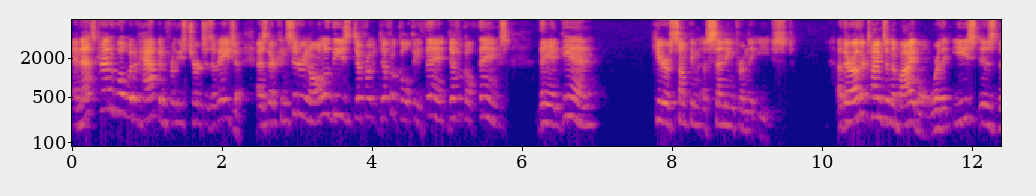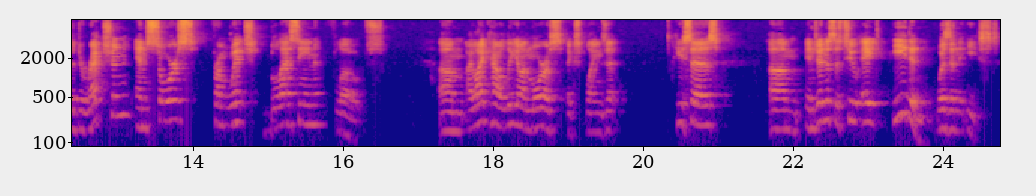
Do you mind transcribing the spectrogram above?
And that's kind of what would have happened for these churches of Asia. As they're considering all of these different difficulty thing, difficult things, they again hear something ascending from the east. Uh, there are other times in the Bible where the east is the direction and source from which blessing flows. Um, I like how Leon Morris explains it. He says um, in Genesis 2 8, Eden was in the east.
